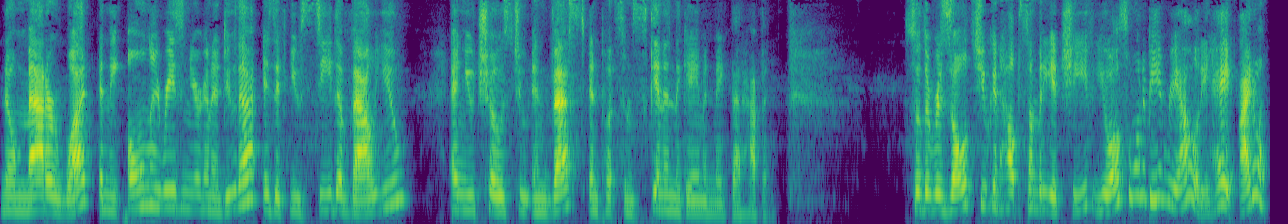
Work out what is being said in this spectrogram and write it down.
no matter what. And the only reason you're going to do that is if you see the value and you chose to invest and put some skin in the game and make that happen. So, the results you can help somebody achieve, you also want to be in reality. Hey, I don't,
